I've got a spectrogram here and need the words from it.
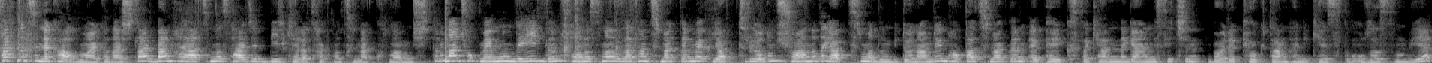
Takma tırnak aldım arkadaşlar. Ben hayatımda sadece bir kere takma tırnak kullanmıştım. Bundan çok memnun değildim. Sonrasında da zaten tırnaklarımı hep yaptırıyordum. Şu anda da yaptırmadığım bir dönemdeyim. Hatta tırnaklarım epey kısa. Kendine gelmesi için böyle kökten hani kestim uzasın diye.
